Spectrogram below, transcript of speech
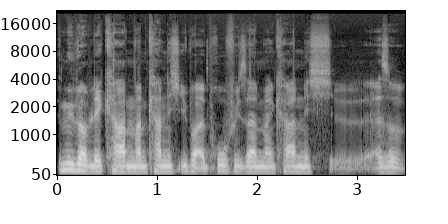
im Überblick haben, man kann nicht überall Profi sein, man kann nicht, äh, also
